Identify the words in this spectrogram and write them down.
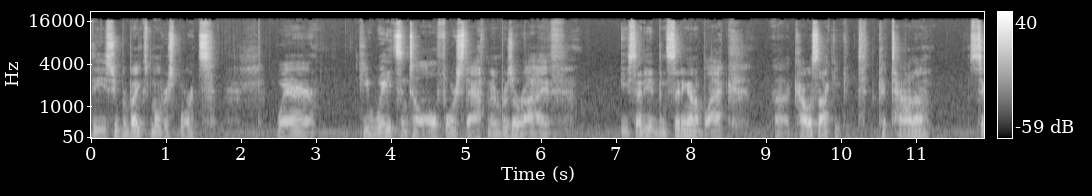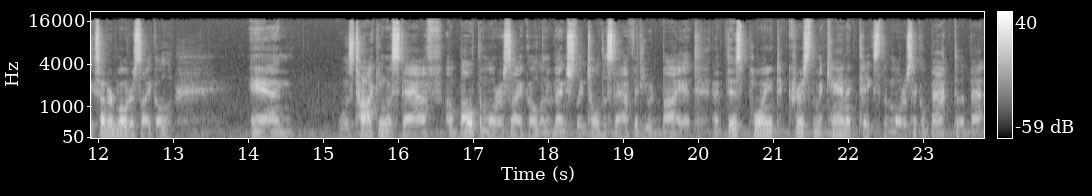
the Superbikes Motorsports, where he waits until all four staff members arrive. He said he had been sitting on a black uh, Kawasaki Katana 600 motorcycle and was talking with staff about the motorcycle and eventually told the staff that he would buy it. At this point, Chris the mechanic takes the motorcycle back to the back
